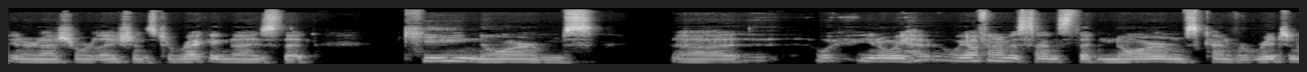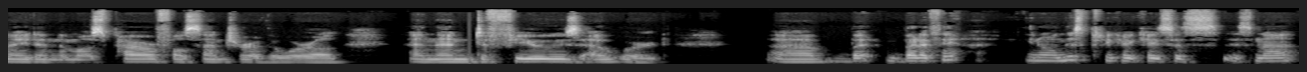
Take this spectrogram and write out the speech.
international relations to recognize that key norms. Uh, you know, we ha- we often have a sense that norms kind of originate in the most powerful center of the world and then diffuse outward. Uh, but but I think you know in this particular case, it's it's not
